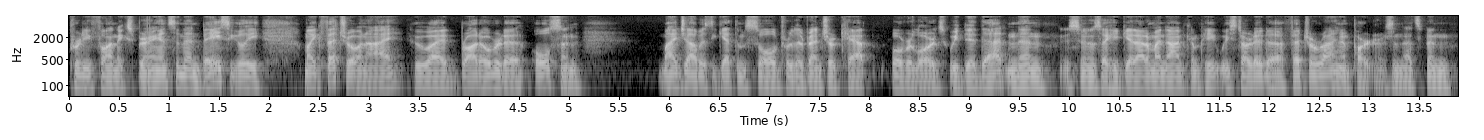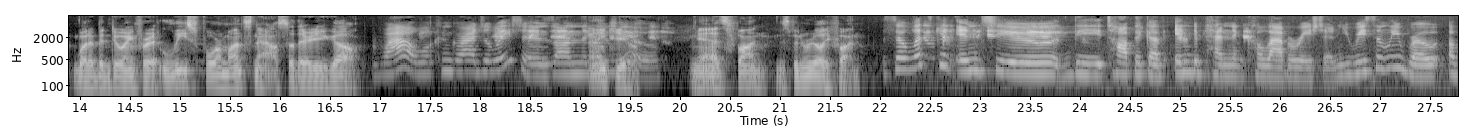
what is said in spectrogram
pretty fun experience. And then basically, Mike Fetro and I, who I had brought over to Olson, my job was to get them sold for their venture cap overlords. We did that, and then as soon as I could get out of my non-compete, we started uh, Fetro Ryan and Partners, and that's been what I've been doing for at least four months now. So there you go. Wow! Well, congratulations on the Thank new you. Move. Yeah, it's fun. It's been really fun. So let's get into the topic of independent collaboration. You recently wrote a,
